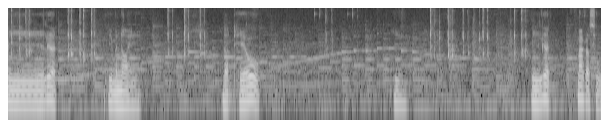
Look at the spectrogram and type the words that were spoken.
มีเลือดดีมันหน่อย dot h e l มีเลือดมากกว่าศู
